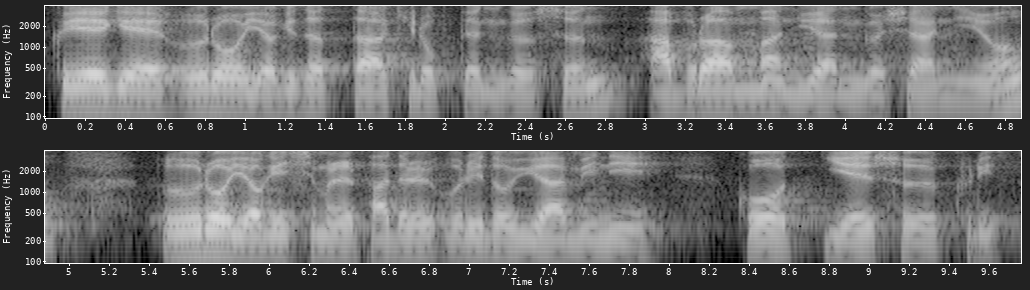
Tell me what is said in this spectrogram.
그에게 의로 여겨졌다 기록된 것은 아브라함만 위한 것이 아니요 의로 여기심을 받을 우리도 위함이니 곧 예수 그리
